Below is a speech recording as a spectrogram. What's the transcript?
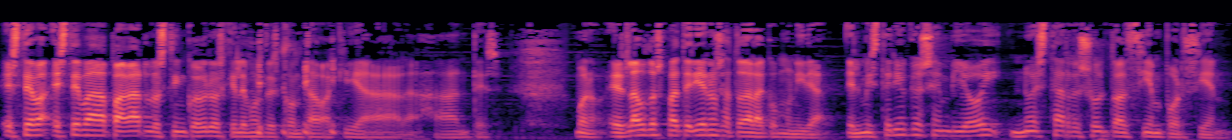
Este va, este va a pagar los 5 euros que le hemos descontado aquí a- a antes. Bueno, eslaudos paterianos a toda la comunidad. El misterio que os envío hoy no está resuelto al 100%.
